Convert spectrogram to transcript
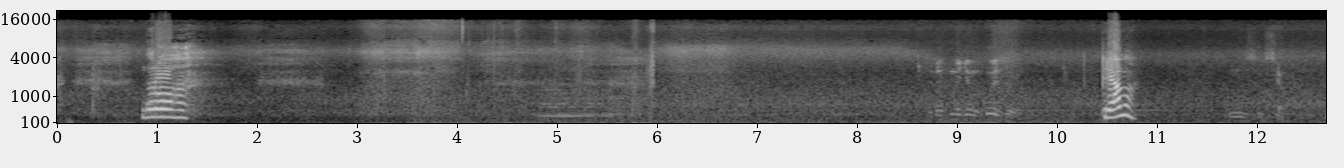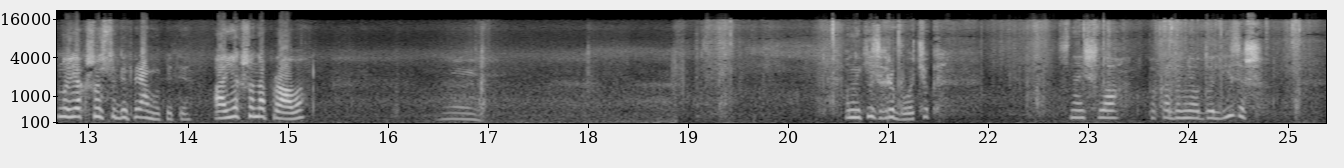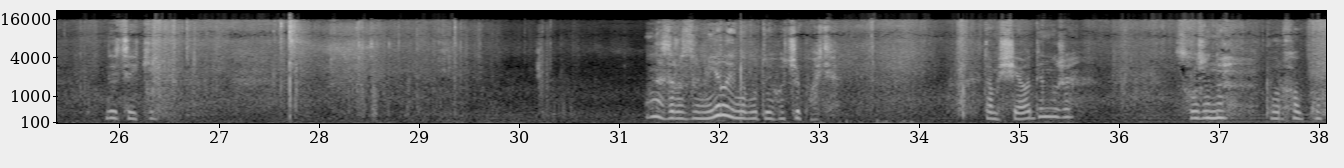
дорога. Так мы идем к? Прямо? Не совсем. Ну, якщо сюди прямо піти. А якщо направо? Ну, Он якийсь грибочок знайшла. Поки до нього долізеш. Дивіться, який. Незрозумілий, не буду його чіпати. Там ще один уже. схожий на порхавку.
